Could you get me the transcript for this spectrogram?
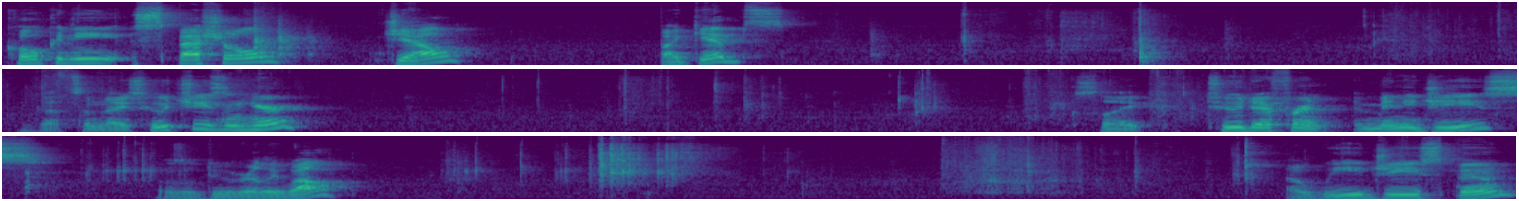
Kokanee Special Gel by Gibbs. We've got some nice hoochies in here. Looks like two different mini G's. Those will do really well. A Ouija spoon.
